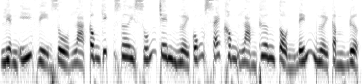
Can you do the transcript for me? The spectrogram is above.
liền ý vì dù là công kích rơi xuống trên người cũng sẽ không làm thương tổn đến người cầm được,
